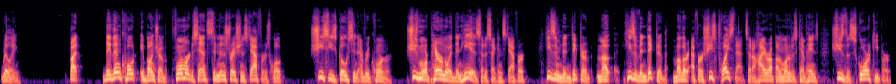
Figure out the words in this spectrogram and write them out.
really. But they then quote a bunch of former DeSantis administration staffers, quote, she sees ghosts in every corner. She's more paranoid than he is, said a second staffer. He's a vindictive, he's a vindictive mother effer. She's twice that, said a higher up on one of his campaigns. She's the scorekeeper.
